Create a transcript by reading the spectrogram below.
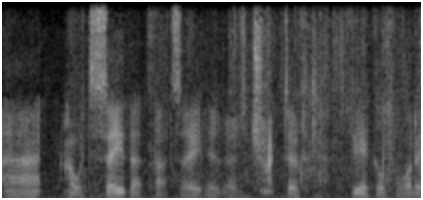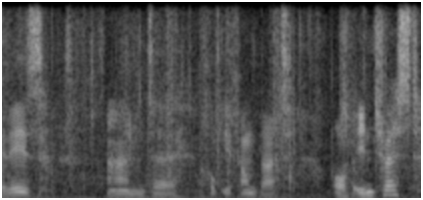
uh, I would say that that's a, an attractive vehicle for what it is and uh, I hope you found that of interest.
